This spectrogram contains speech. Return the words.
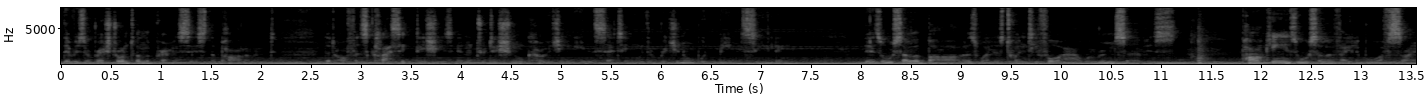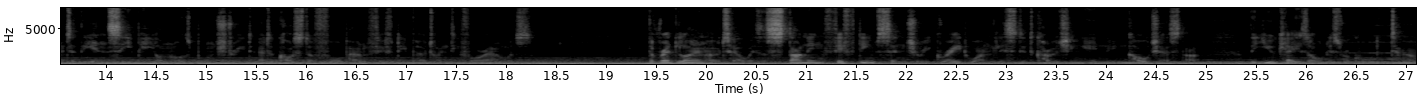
There is a restaurant on the premises, the Parliament, that offers classic dishes in a traditional coaching inn setting with original wood beamed ceiling. There's also a bar as well as 24 hour room service. Parking is also available off site at the NCP on Osborne Street at a cost of £4.50 per 24 hours. The Red Lion Hotel is a stunning 15th century Grade 1 listed coaching inn in Colchester, the UK's oldest recorded town.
